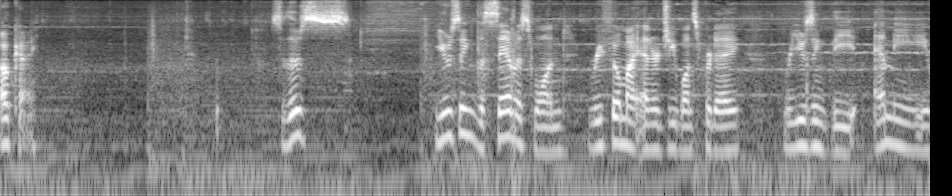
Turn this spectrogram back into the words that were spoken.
Okay. So those using the Samus one, refill my energy once per day. We're using the Emmy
